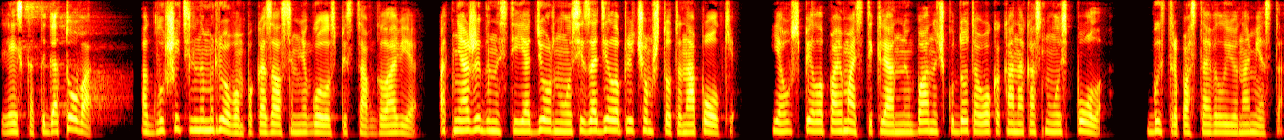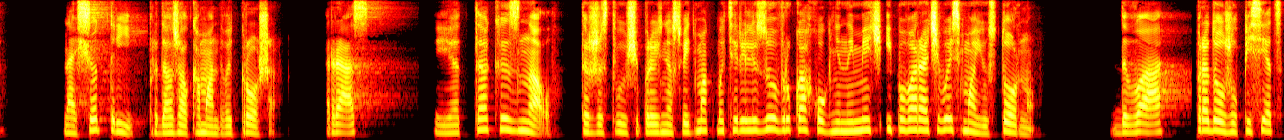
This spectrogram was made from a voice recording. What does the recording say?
«Леська, ты готова?» Оглушительным ревом показался мне голос песца в голове. От неожиданности я дернулась и задела плечом что-то на полке. Я успела поймать стеклянную баночку до того, как она коснулась пола. Быстро поставил ее на место. «На счет три», — продолжал командовать Проша. «Раз, «Я так и знал», — торжествующе произнес ведьмак, материализуя в руках огненный меч и поворачиваясь в мою сторону. «Два», — продолжил писец.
